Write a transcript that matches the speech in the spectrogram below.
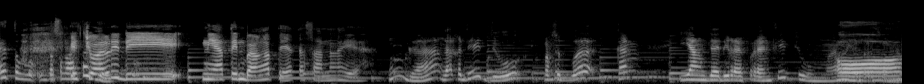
Eh tunggu, Winter Sonata Kecuali diniatin banget ya ke sana ya. Enggak, enggak ke Jeju. Maksud gua kan yang jadi referensi cuma Oh.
